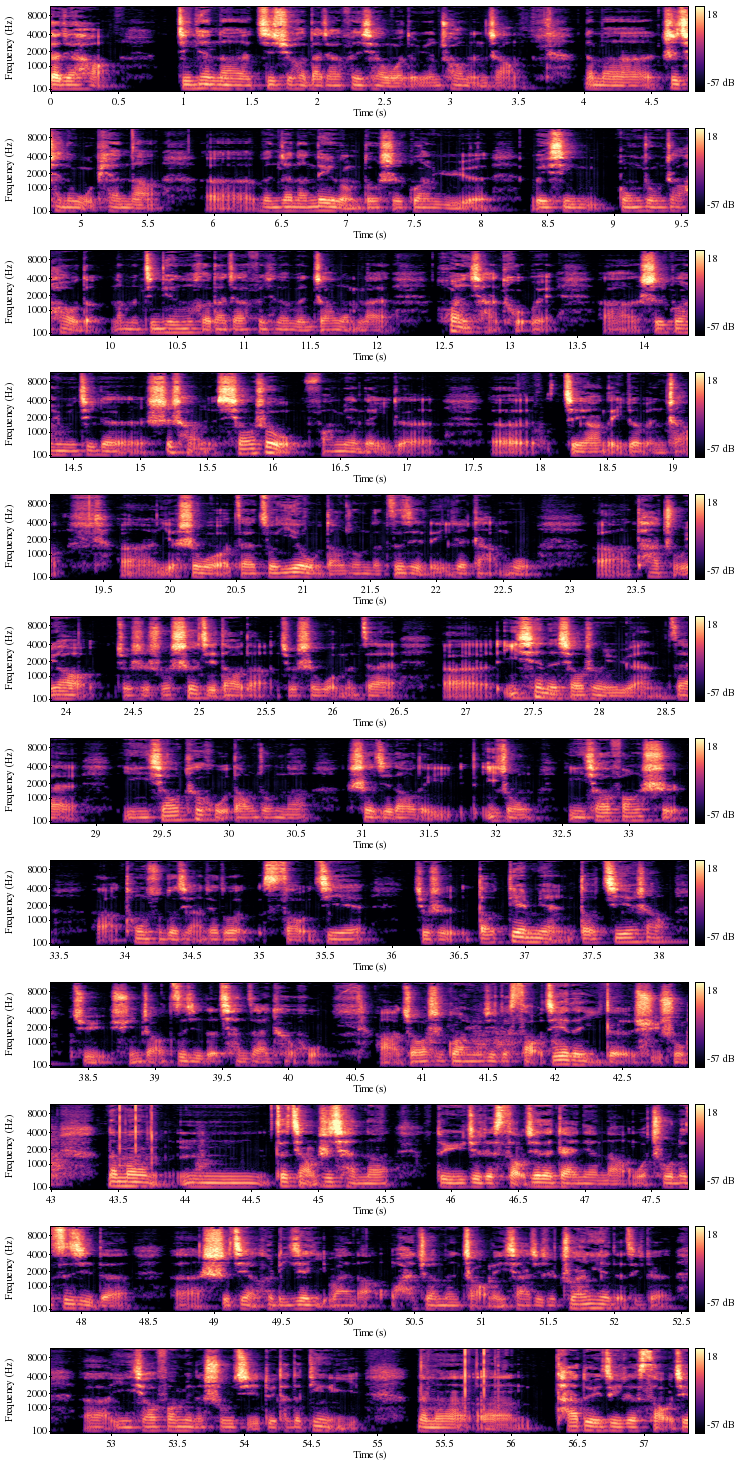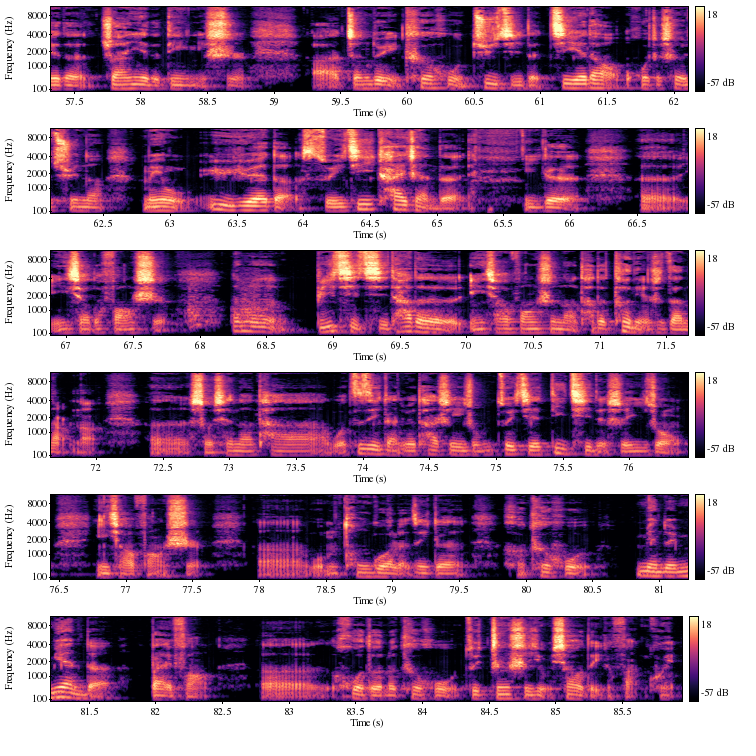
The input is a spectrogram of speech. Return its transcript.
大家好，今天呢继续和大家分享我的原创文章。那么之前的五篇呢，呃，文章的内容都是关于微信公众账号的。那么今天和大家分享的文章，我们来换一下口味啊，是关于这个市场销售方面的一个呃这样的一个文章，呃，也是我在做业务当中的自己的一个感悟。啊，它主要就是说涉及到的，就是我们在呃一线的销售人员在营销客户当中呢，涉及到的一一种营销方式啊，通俗的讲叫做扫街。就是到店面、到街上去寻找自己的潜在客户，啊，主要是关于这个扫街的一个叙述。那么，嗯，在讲之前呢，对于这个扫街的概念呢，我除了自己的呃实践和理解以外呢，我还专门找了一下这些专业的这个呃营销方面的书籍对它的定义。那么，呃，他对这个扫街的专业的定义是，啊，针对客户聚集的街道或者社区呢，没有预约的随机开展的。一个呃营销的方式，那么比起其他的营销方式呢，它的特点是在哪儿呢？呃，首先呢，它我自己感觉它是一种最接地气的是一种营销方式。呃，我们通过了这个和客户面对面的拜访，呃，获得了客户最真实有效的一个反馈。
